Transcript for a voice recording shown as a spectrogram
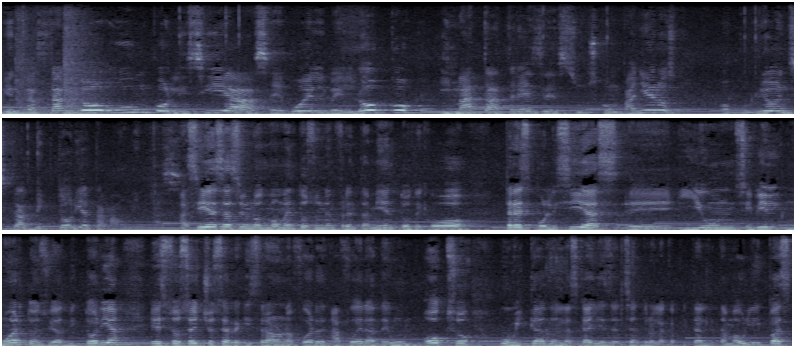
Mientras tanto, un policía se vuelve loco y mata a tres de sus compañeros. Ocurrió en Ciudad Victoria, Tamaulipas. Así es, hace unos momentos un enfrentamiento dejó tres policías eh, y un civil muerto en Ciudad Victoria. Estos hechos se registraron afuera, de un OXO ubicado en las calles del centro de la capital de Tamaulipas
